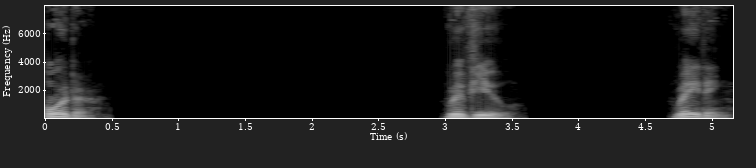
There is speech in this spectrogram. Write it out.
Order. Review. Rating.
